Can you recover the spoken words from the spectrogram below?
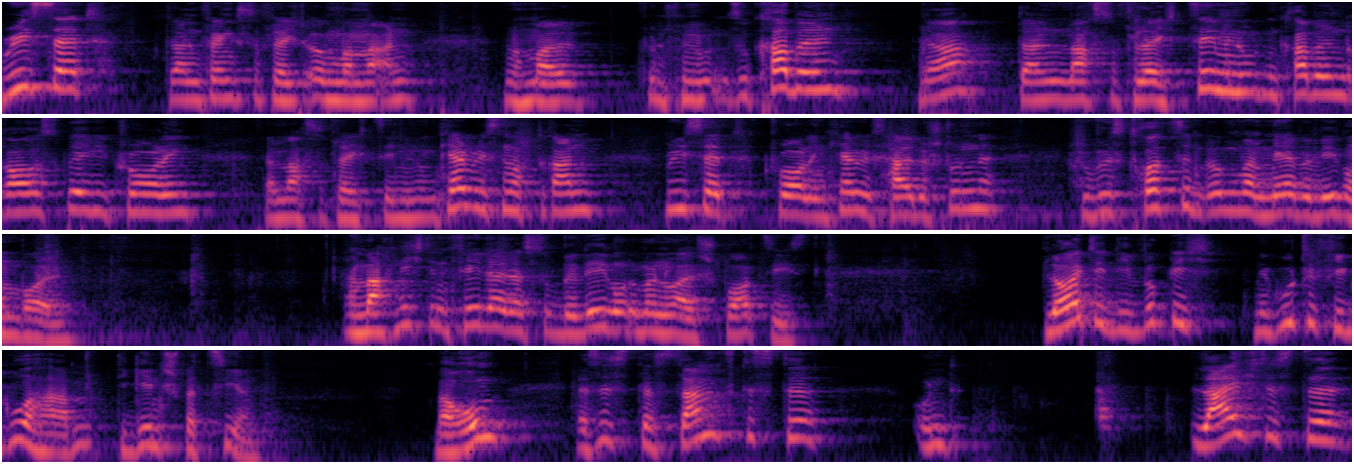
Reset, dann fängst du vielleicht irgendwann mal an, nochmal fünf Minuten zu krabbeln. Ja, dann machst du vielleicht zehn Minuten Krabbeln draus, Baby Crawling. Dann machst du vielleicht zehn Minuten Carries noch dran. Reset, Crawling, Carries, halbe Stunde. Du wirst trotzdem irgendwann mehr Bewegung wollen. Und mach nicht den Fehler, dass du Bewegung immer nur als Sport siehst. Leute, die wirklich eine gute Figur haben, die gehen spazieren. Warum? Es ist das sanfteste und leichteste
